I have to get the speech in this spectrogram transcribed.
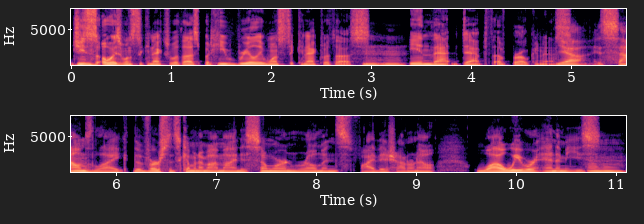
Jesus always wants to connect with us, but he really wants to connect with us Mhm. in that depth of brokenness. Yeah, it sounds like the verse that's coming to my mind is somewhere in Romans 5 ish. I don't know. While we were enemies, Mhm.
